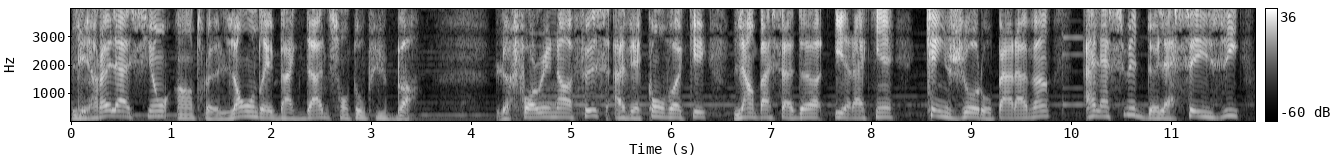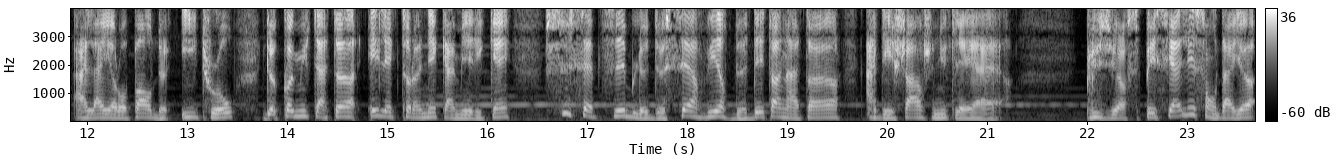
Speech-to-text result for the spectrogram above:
les relations entre Londres et Bagdad sont au plus bas. Le Foreign Office avait convoqué l'ambassadeur irakien 15 jours auparavant à la suite de la saisie à l'aéroport de Heathrow de commutateurs électroniques américains susceptibles de servir de détonateurs à des charges nucléaires. Plusieurs spécialistes ont d'ailleurs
